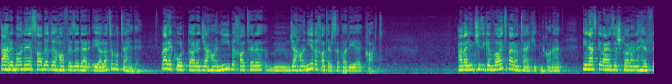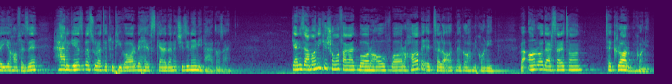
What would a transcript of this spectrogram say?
قهرمان سابق حافظه در ایالات متحده و رکورددار جهانی به خاطر جهانی به خاطر سپاری کارت اولین چیزی که وایت بر آن تاکید می کند این است که ورزشکاران حرفه‌ای حافظه هرگز به صورت توتیوار به حفظ کردن چیزی نمی پردازند. یعنی زمانی که شما فقط بارها و بارها به اطلاعات نگاه می کنید و آن را در سرتان تکرار می کنید.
